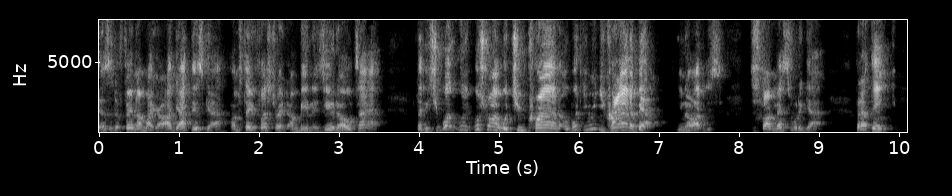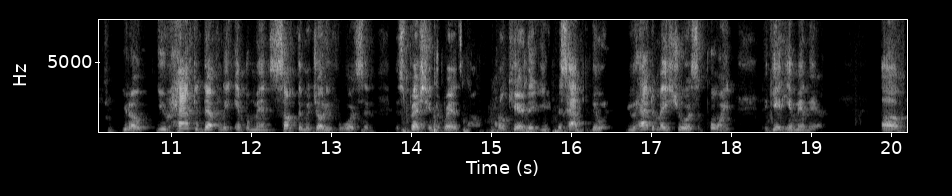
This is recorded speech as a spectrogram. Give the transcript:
as a defender, I'm like, oh, I got this guy. I'm staying frustrated. I'm being his ear the whole time. Look at you. What, what's wrong with you crying? What, are you crying about? You know, I just just start messing with a guy. But I think, you know, you have to definitely implement something with Jody Fortson, especially in the red zone. I don't care that you just have to do it. You had to make sure it's a point to get him in there. Um,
